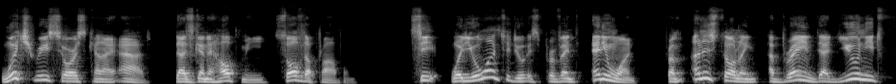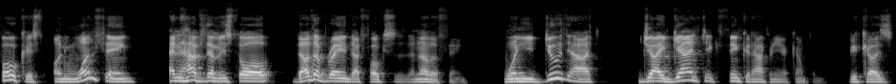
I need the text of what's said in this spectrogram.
which resource can I add that's going to help me solve the problem? See, what you want to do is prevent anyone from uninstalling a brain that you need focused on one thing and have them install the other brain that focuses another thing. When you do that, gigantic thing could happen in your company because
